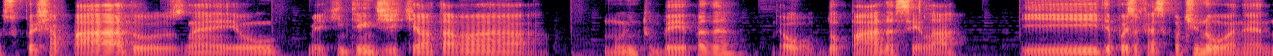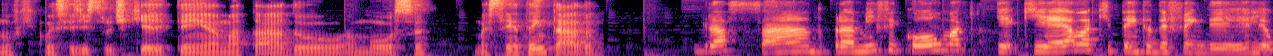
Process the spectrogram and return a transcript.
super chapados, né? Eu meio que entendi que ela tava muito bêbada, ou dopada, sei lá. E depois a festa continua, né? Não fiquei com esse registro de que ele tenha matado a moça, mas tenha tentado. Engraçado. Para mim ficou uma que, que ela que tenta defender ele. É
